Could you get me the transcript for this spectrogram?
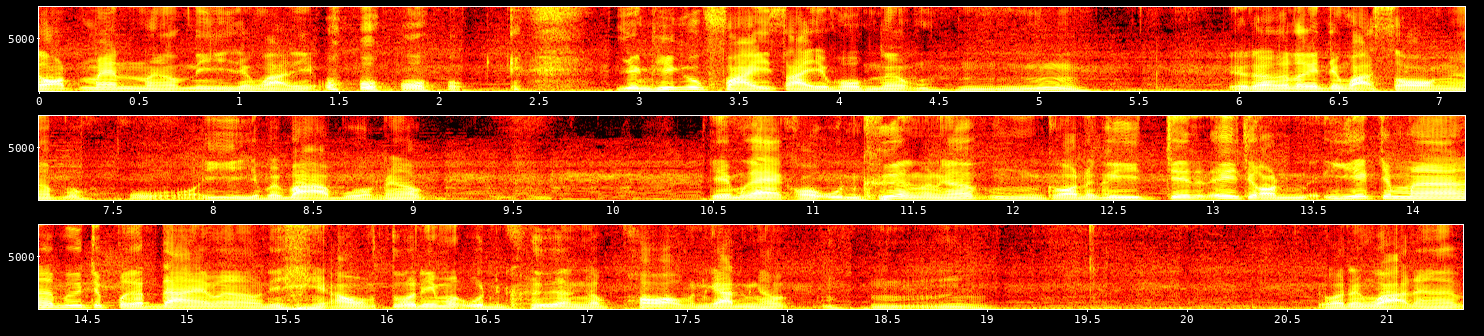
ดอทแมนนะครับนี่จังหวะนี้ โอ้โห ยังทิ้งลูกไฟใส่ผมนะครับเดี๋ยวเราก็เล่นจังหวะสองนะครับ โอ้โหอย่าไปบ้าบวกนะครับ เกมแรกขออุ่นเครื่องก่อนครับก่อนอีเจเอ้ยก่อนเอ็กจะมาครับไม่รู้จะเปิดได้ไหมเอานี่เอาตัวนี้มาอุ่นเครื่องครับ พ่อเหมือนกันครับรอจังหวะนะครับ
